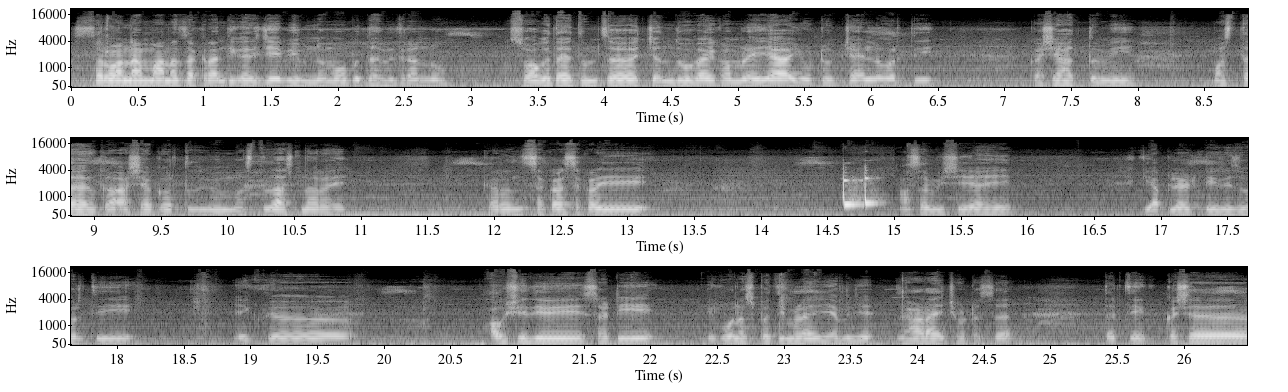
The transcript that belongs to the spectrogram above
सर्वांना मानाचा क्रांतिकारी. जय भीम. नमो बुद्ध मित्रांनो. स्वागत आहे तुमचं चंदू गायकांबळे या यूट्यूब चॅनलवरती कसे आहात तुम्ही? मस्त आहात का? आशा करतो तुम्ही मस्तच असणार आहे. कारण सकाळ सकाळी असा विषय आहे की आपल्या टेरेसवरती एक औषधीसाठी एक वनस्पती मिळाली आहे. म्हणजे झाड आहे छोटंसं. तर ते कसं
